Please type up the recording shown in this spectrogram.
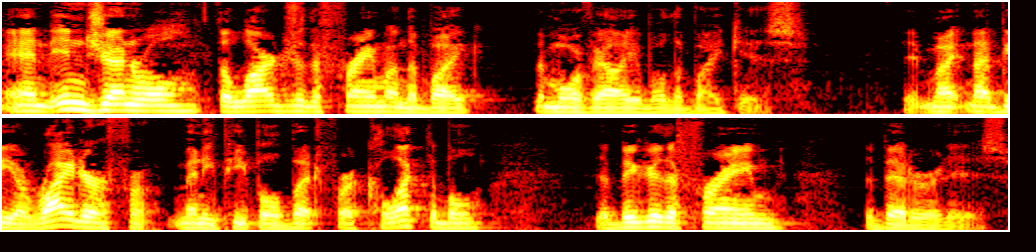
And in general, the larger the frame on the bike, the more valuable the bike is. It might not be a rider for many people, but for a collectible, the bigger the frame, the better it is.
